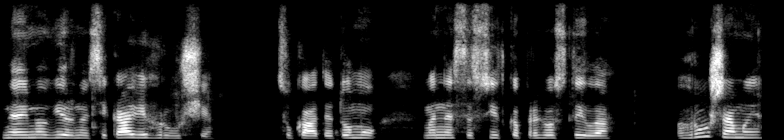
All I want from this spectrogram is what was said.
неймовірно цікаві груші цукати. Тому мене сусідка пригостила грушами.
